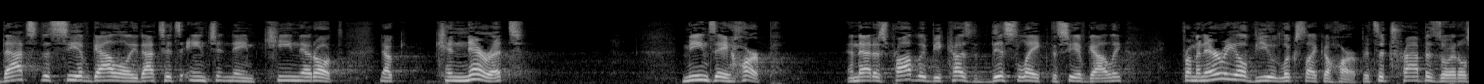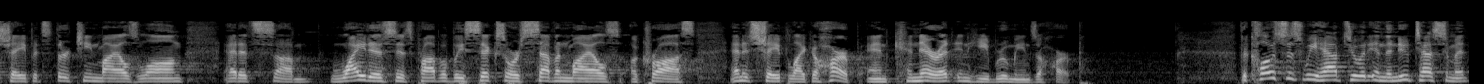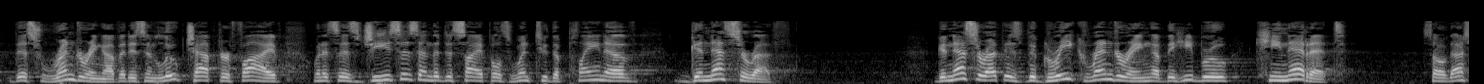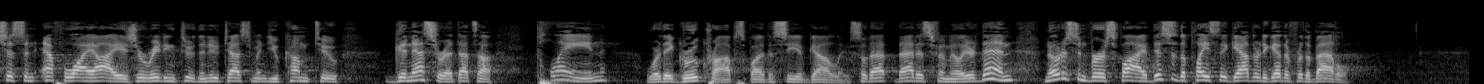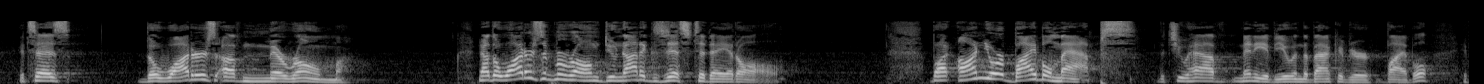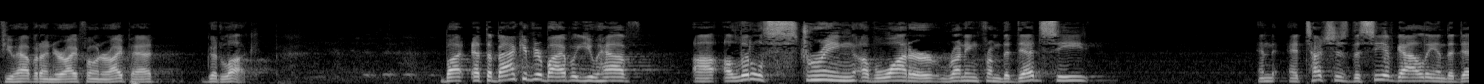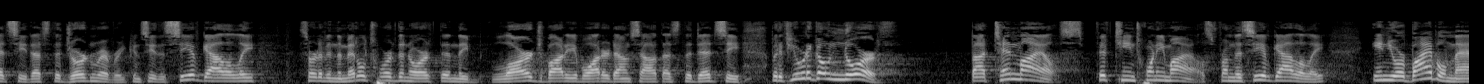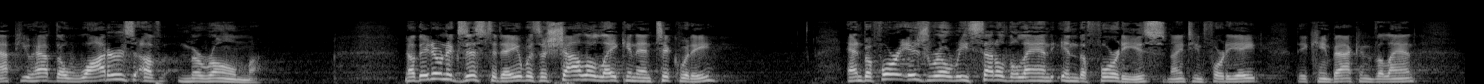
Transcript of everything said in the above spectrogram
that's the Sea of Galilee. That's its ancient name, Kinnerot. Now, Kinneret means a harp. And that is probably because this lake, the Sea of Galilee, from an aerial view looks like a harp. It's a trapezoidal shape. It's 13 miles long. At its um, widest, it's probably six or seven miles across, and it's shaped like a harp. And Kinneret in Hebrew means a harp. The closest we have to it in the New Testament, this rendering of it, is in Luke chapter 5 when it says, Jesus and the disciples went to the plain of Gennesareth. Gennesareth is the Greek rendering of the Hebrew Kinneret. So that's just an FYI as you're reading through the New Testament. You come to Gennesareth. That's a plain where they grew crops by the Sea of Galilee. So that, that is familiar. Then, notice in verse 5, this is the place they gather together for the battle. It says, the waters of Merom. Now, the waters of Merom do not exist today at all. But on your Bible maps that you have, many of you in the back of your Bible, if you have it on your iPhone or iPad, good luck. But at the back of your Bible, you have uh, a little string of water running from the Dead Sea, and it touches the Sea of Galilee and the Dead Sea. That's the Jordan River. You can see the Sea of Galilee sort of in the middle toward the north, then the large body of water down south. That's the Dead Sea. But if you were to go north, about 10 miles, 15, 20 miles from the Sea of Galilee, in your Bible map, you have the waters of Merom. Now, they don't exist today. It was a shallow lake in antiquity. And before Israel resettled the land in the 40s, 1948, they came back into the land.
